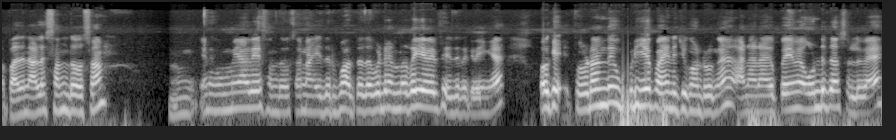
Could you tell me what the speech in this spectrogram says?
அப்போ அதனால சந்தோஷம். எனக்கு உண்மையாவே சந்தோஷம். நான் எதிர்பார்த்ததை விட நிறையவே செய்திருக்கிறீங்க. ஓகே தொடர்ந்து இப்படியே பயணிச்சு கொண்டுருங்க. ஆனால் நான் எப்பயுமே ஒன்று தான் சொல்லுவேன்.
